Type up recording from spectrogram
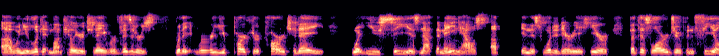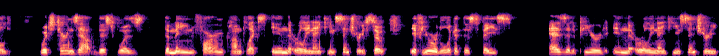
uh, when you look at Montpelier today, where visitors where they where you park your car today, what you see is not the main house up in this wooded area here, but this large open field, which turns out this was the main farm complex in the early 19th century. So if you were to look at this space as it appeared in the early 19th century,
